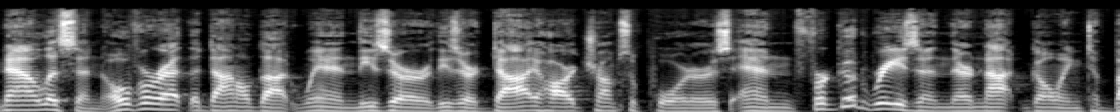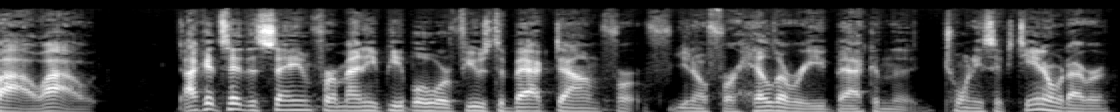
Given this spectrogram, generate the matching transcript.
Now, listen, over at the Donald.win, these are, these are diehard Trump supporters, and for good reason, they're not going to bow out. I could say the same for many people who refused to back down for, you know, for Hillary back in the 2016 or whatever.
